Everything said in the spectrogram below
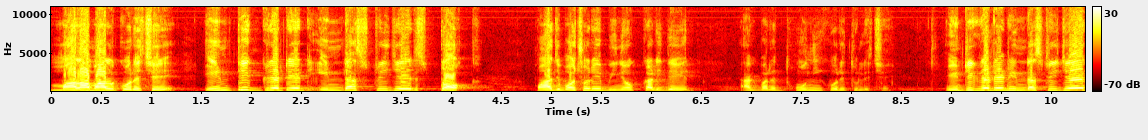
মালামাল করেছে ইন্টিগ্রেটেড ইন্ডাস্ট্রিজের স্টক পাঁচ বছরে বিনিয়োগকারীদের একবারে ধনী করে তুলেছে। ইন্টিগ্রেটেড ইন্ডাস্ট্রিজের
